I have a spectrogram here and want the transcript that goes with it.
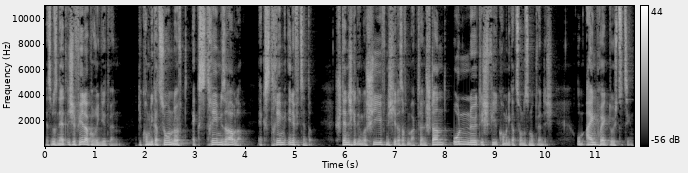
Es müssen etliche Fehler korrigiert werden. Die Kommunikation läuft extrem miserabel ab, extrem ineffizient ab. Ständig geht irgendwas schief, nicht jeder ist auf dem aktuellen Stand, unnötig viel Kommunikation ist notwendig, um ein Projekt durchzuziehen.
